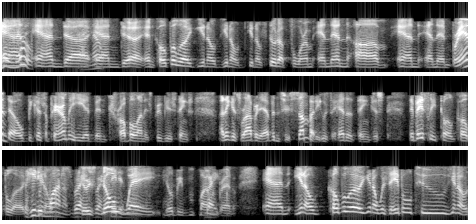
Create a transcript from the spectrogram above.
I and and uh and uh and Coppola you know you know you know stood up for him. And then um and and then Brando because apparently he had been trouble on his previous things. I think it's Robert Evans or somebody who's the head of the thing. Just they basically told Coppola he didn't know, want him. Right, there's right. no way he'll be Marlon Right. Brando. And you know Coppola you know was able to you know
